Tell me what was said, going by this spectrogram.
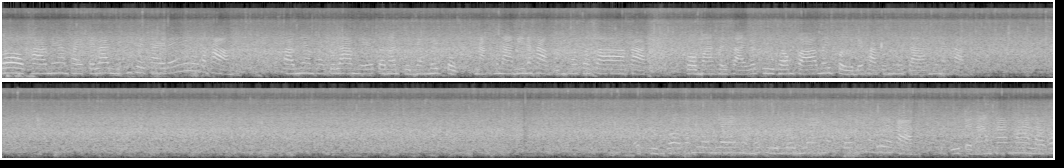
ก็พาแม่อภัยไปล่าดอยู่ที่ชัยๆแล้ วนะคะพาแม่อภัยไปล่ามแล้วตอนนั้นฝนยังไม่ตกหนักขนาดนี้นะคะฝนพอซาซาค่ะ ก็มาสายๆก็คือท้องฟ้าไม่เปิดเลยค่ะคุณแม่จ้าเนี่ยนะคะคืนก็ทั้งลมแรงค่ะเมื่อคืนลมแรงทั้งฝนด้วยค่ะดูแต่น้ำข้างบ้านเราก็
